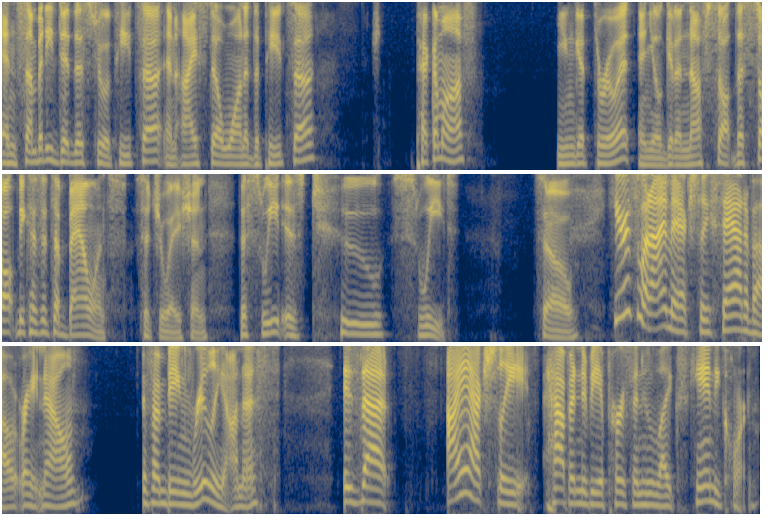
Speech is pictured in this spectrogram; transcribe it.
and somebody did this to a pizza and I still wanted the pizza, pick them off. You can get through it and you'll get enough salt. The salt, because it's a balance situation, the sweet is too sweet. So, Here's what I'm actually sad about right now, if I'm being really honest, is that I actually happen to be a person who likes candy corn.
